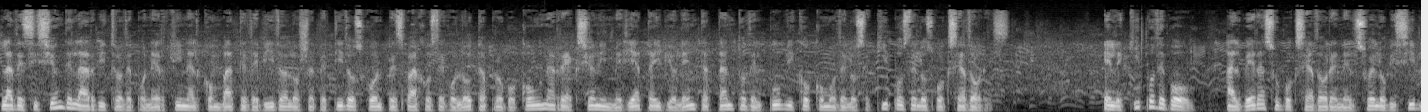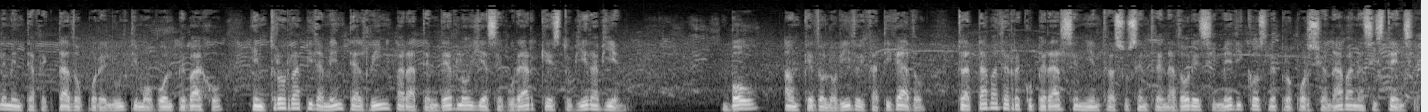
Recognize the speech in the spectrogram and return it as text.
La decisión del árbitro de poner fin al combate debido a los repetidos golpes bajos de Golota provocó una reacción inmediata y violenta tanto del público como de los equipos de los boxeadores. El equipo de Bow, al ver a su boxeador en el suelo visiblemente afectado por el último golpe bajo, entró rápidamente al ring para atenderlo y asegurar que estuviera bien. Bow, aunque dolorido y fatigado, trataba de recuperarse mientras sus entrenadores y médicos le proporcionaban asistencia.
